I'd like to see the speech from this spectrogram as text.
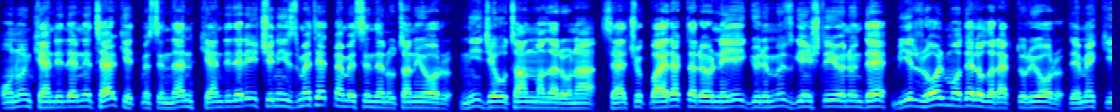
onun kendilerini terk etmesinden, kendileri için hizmet etmemesinden utanıyor. Nice utanmalar ona. Selçuk Bayraktar örneği günümüz gençliği önünde bir rol model olarak duruyor. Demek ki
